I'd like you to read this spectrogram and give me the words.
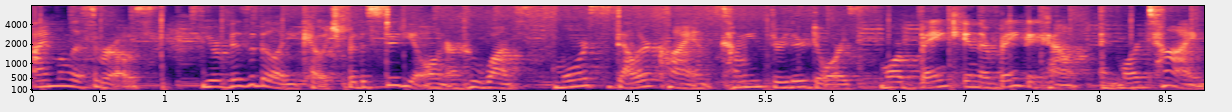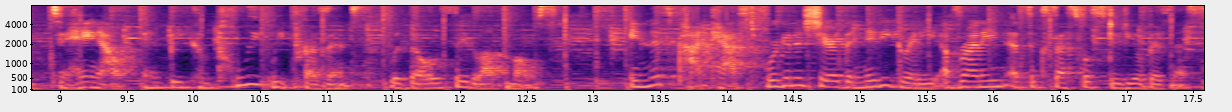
I'm Melissa Rose your visibility coach for the studio owner who wants more stellar clients coming through their doors, more bank in their bank account, and more time to hang out and be completely present with those they love most. In this podcast, we're going to share the nitty gritty of running a successful studio business,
